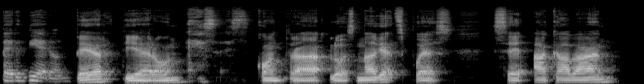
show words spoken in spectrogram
Perdieron. Perdieron Eso es. contra los Nuggets, pues se acaban,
